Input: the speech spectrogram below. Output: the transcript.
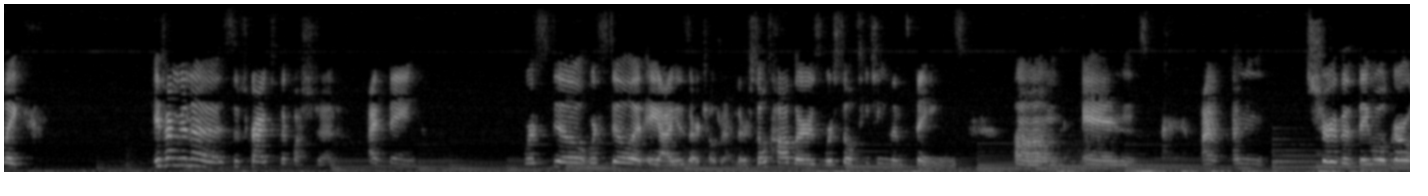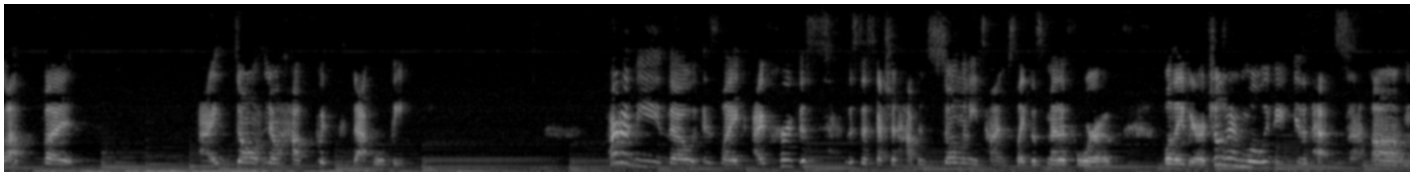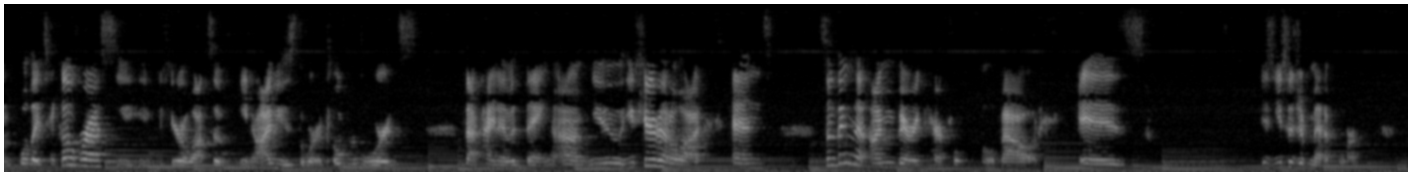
like if I'm gonna subscribe to the question, I think we're still we're still at AI is our children. They're still toddlers. We're still teaching them things, um, and I, I'm sure that they will grow up, but I don't know how quick that will be. Part of me though is like I've heard this this discussion happen so many times, like this metaphor of will they be our children? Will we be the pets? Um, will they take over us? You, you hear lots of, you know, I've used the word overlords that kind of a thing. Um, you you hear that a lot, and something that I'm very careful about is is usage of metaphor,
